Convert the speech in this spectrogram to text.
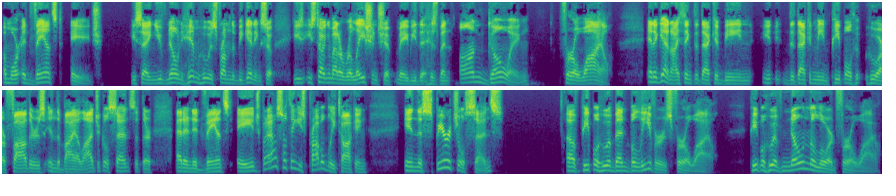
a more advanced age. He's saying you've known him who is from the beginning. So he's, he's talking about a relationship maybe that has been ongoing for a while. And again, I think that that could mean that that could mean people who are fathers in the biological sense that they're at an advanced age. But I also think he's probably talking in the spiritual sense of people who have been believers for a while, people who have known the Lord for a while.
